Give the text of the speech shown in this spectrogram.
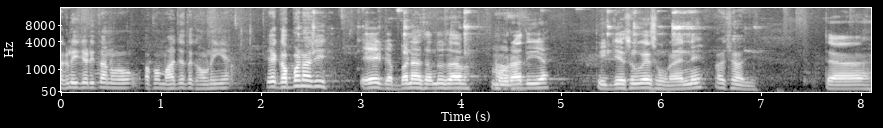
ਅਗਲੀ ਜਿਹੜੀ ਤੁਹਾਨੂੰ ਆਪਾਂ ਮੱਝ ਦਿਖਾਉਣੀ ਹੈ ਇਹ ਗੱਬਣ ਆ ਜੀ? ਇਹ ਗੱਬਨ ਆ ਸੰਧੂ ਸਾਹਿਬ ਮੋਰਾ ਦੀ ਆ। ਤੀਜੇ ਸੂਏ ਸੂਣਾ ਇਹਨੇ। ਅੱਛਾ ਜੀ। ਤਾਂ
